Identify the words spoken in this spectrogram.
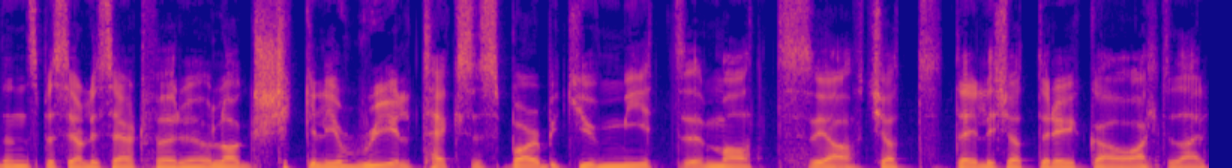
Den spesialisert for å lage skikkelig real Texas barbecue meat, mat, ja, kjøtt. Deilig kjøtt, røyka og alt det der.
